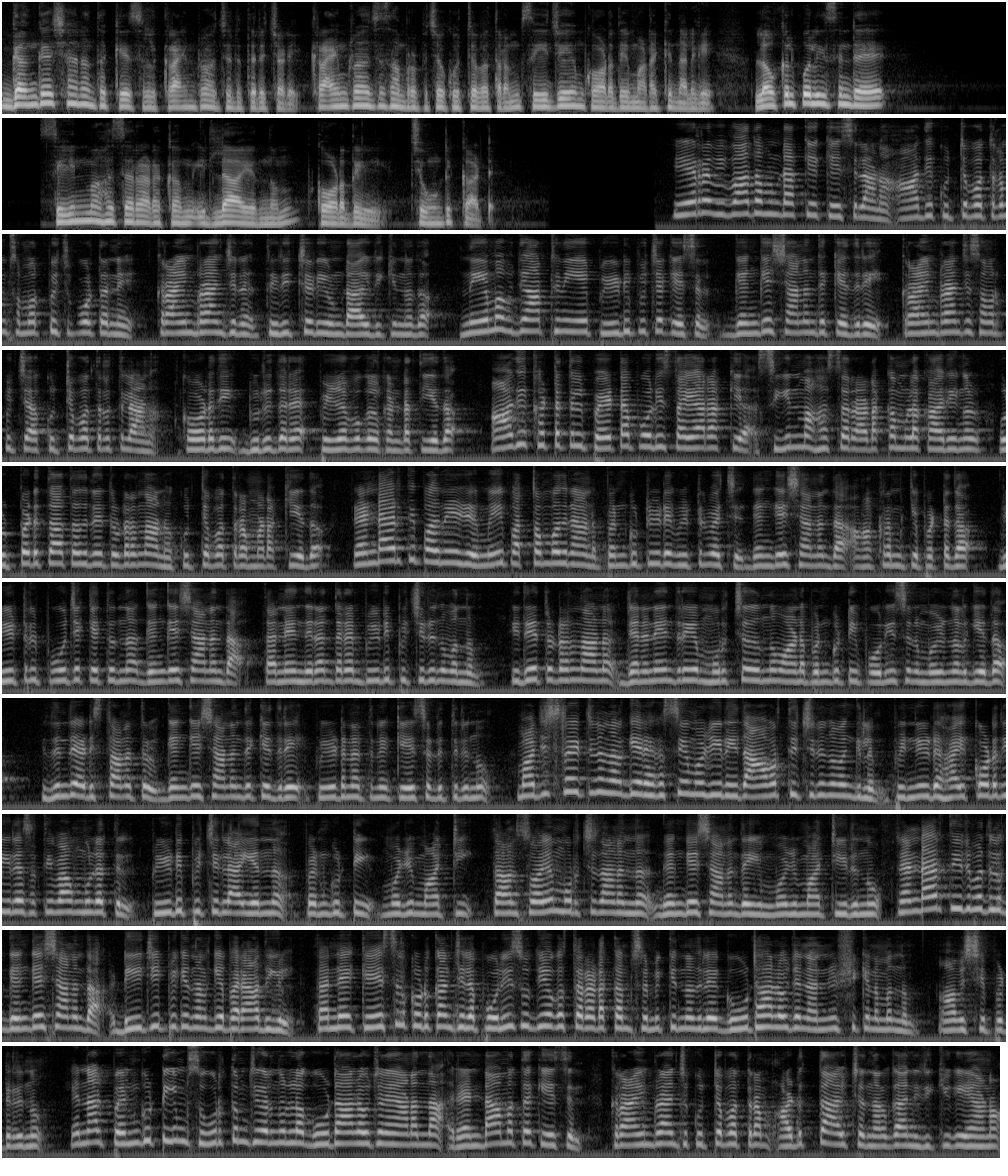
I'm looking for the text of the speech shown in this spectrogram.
ഗംഗേശാനന്ദ കേസിൽ ക്രൈംബ്രാഞ്ചിന് തിരിച്ചടി. ക്രൈംബ്രാഞ്ച് സമർപ്പിച്ച കുറ്റപത്രം സി ജി എം കോടതി മടക്കി നൽകി. ലോക്കൽ പോലീസിന്റെ സീൻ മഹസർ അടക്കം ഇല്ല എന്നും കോടതി ചൂണ്ടിക്കാട്ടി. ഏറെ വിവാദമുണ്ടാക്കിയ കേസിലാണ് ആദ്യ കുറ്റപത്രം സമർപ്പിച്ചപ്പോൾ തന്നെ ക്രൈംബ്രാഞ്ചിന് തിരിച്ചടിയുണ്ടായിരിക്കുന്നത് നിയമ വിദ്യാർത്ഥിനിയെ പീഡിപ്പിച്ച കേസിൽ ഗംഗേഷ് ആനന്ദക്കെതിരെ ക്രൈംബ്രാഞ്ച് സമർപ്പിച്ച കുറ്റപത്രത്തിലാണ് കോടതി ഗുരുതര പിഴവുകൾ കണ്ടെത്തിയത്. ആദ്യഘട്ടത്തിൽ പേട്ട പോലീസ് തയ്യാറാക്കിയ സീൻ മഹസർ അടക്കമുള്ള കാര്യങ്ങൾ ഉൾപ്പെടുത്താത്തതിനെ തുടർന്നാണ് കുറ്റപത്രം മടക്കിയത് രണ്ടായിരത്തി പതിനേഴ് മെയ് പത്തൊമ്പതിനാണ് പെൺകുട്ടിയുടെ വീട്ടിൽ വെച്ച് ഗംഗേഷ് ആനന്ദ ആക്രമിക്കപ്പെട്ടത്. വീട്ടിൽ പൂജയ്ക്കെത്തുന്ന ഗംഗേഷ് ആനന്ദ തന്നെ നിരന്തരം പീഡിപ്പിച്ചിരുന്നുവെന്നും ഇതേ തുടർന്നാണ് ജനനേന്ദ്രിയം മുറിച്ചതെന്നുമാണ് പെൺകുട്ടി പോലീസിന് മൊഴി നൽകിയത് ഇതിന്റെ അടിസ്ഥാനത്തിൽ ഗംഗേഷ് ആനന്ദക്കെതിരെ പീഡനത്തിന് കേസെടുത്തിരുന്നു. മജിസ്ട്രേറ്റിന് നൽകിയ രഹസ്യമൊഴിയിൽ ഇത് ആവർത്തിച്ചിരുന്നുവെങ്കിലും പിന്നീട് ഹൈക്കോടതിയിലെ സത്യവാങ്മൂലത്തിൽ പീഡിപ്പിച്ചില്ല എന്ന് പെൺകുട്ടി മൊഴി മാറ്റി താൻ സ്വയം മുറിച്ചതാണെന്ന് ഗംഗേഷ് ആനന്ദയും മൊഴി മാറ്റിയിരുന്നു രണ്ടായിരത്തി ഇരുപതിൽ ഗംഗേഷ് ആനന്ദ ഡി ജി പിക്ക് നൽകിയ പരാതിയിൽ തന്നെ കേസിൽ കൊടുക്കാൻ ചില പോലീസ് ഉദ്യോഗസ്ഥർ അടക്കം ശ്രമിക്കുന്നതിലെ ഗൂഢാലോചന അന്വേഷിക്കണമെന്നും ആവശ്യപ്പെട്ടിരുന്നു. എന്നാൽ പെൺകുട്ടിയും സുഹൃത്തും ചേർന്നുള്ള ഗൂഢാലോചനയാണെന്ന രണ്ടാമത്തെ കേസിൽ ക്രൈംബ്രാഞ്ച് കുറ്റപത്രം അടുത്ത ആഴ്ച നൽകാനിരിക്കുകയാണ്.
